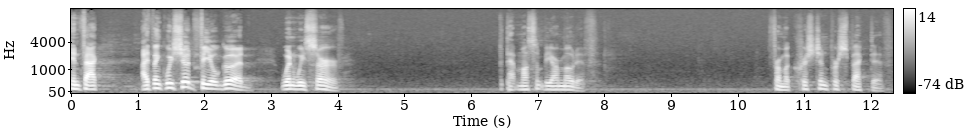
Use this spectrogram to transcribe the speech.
In fact, I think we should feel good when we serve. But that mustn't be our motive. From a Christian perspective,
